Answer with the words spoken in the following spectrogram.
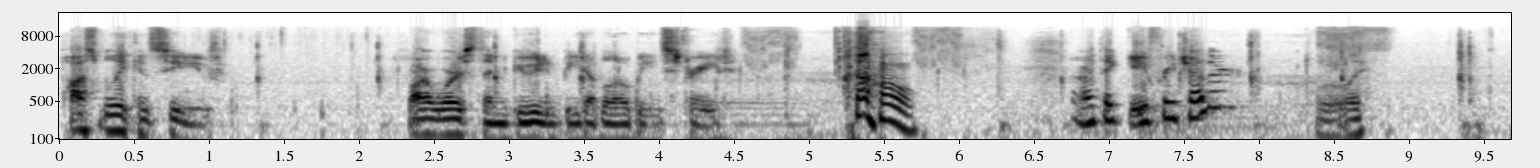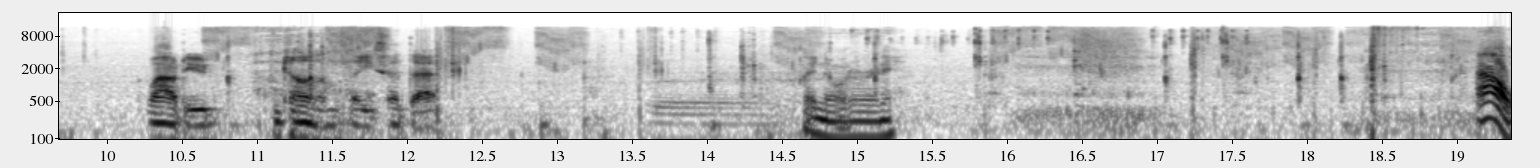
possibly conceive. Far worse than Guude and B-double-O being straight. Oh, Aren't they gay for each other? totally. Wow, dude. I'm telling them that you said that. I know it already. Ow!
